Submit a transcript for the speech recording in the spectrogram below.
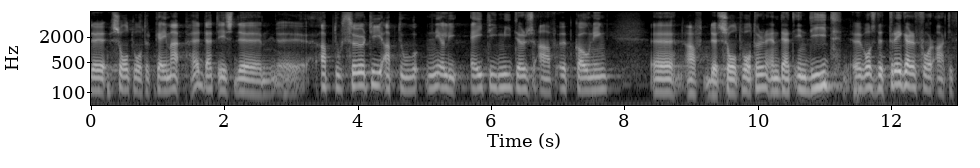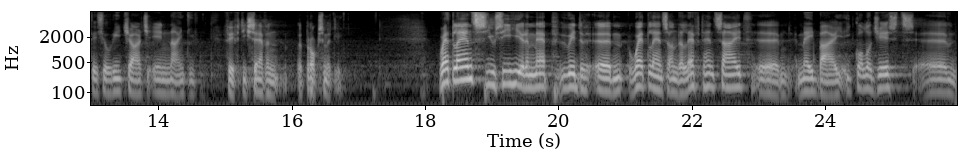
the salt water came up. That is the uh, up to 30, up to nearly 80 meters of upconing uh, of the salt water. And that indeed uh, was the trigger for artificial recharge in 1957 approximately. Wetlands, you see here a map with um, wetlands on the left-hand side, uh, made by ecologists, um,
